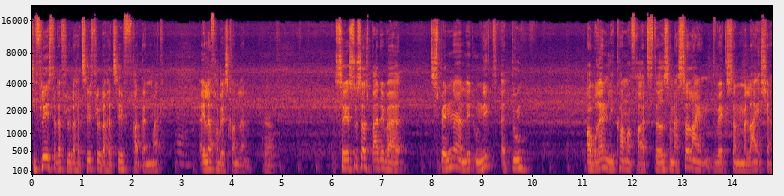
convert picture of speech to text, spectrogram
De fleste, der flytter hertil, flytter hertil fra Danmark. Eller fra Vestgrønland. Ja. Så jeg synes også bare, det var spændende og lidt unikt, at du oprindeligt kommer fra et sted, som er så langt væk som Malaysia.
